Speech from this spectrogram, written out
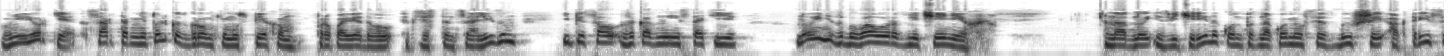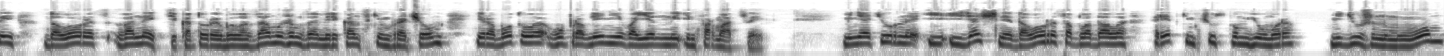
В Нью-Йорке Сартер не только с громким успехом проповедовал экзистенциализм и писал заказные статьи, но и не забывал о развлечениях. На одной из вечеринок он познакомился с бывшей актрисой Долорес Ванетти, которая была замужем за американским врачом и работала в управлении военной информации. Миниатюрная и изящная Долорес обладала редким чувством юмора, недюжинным умом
